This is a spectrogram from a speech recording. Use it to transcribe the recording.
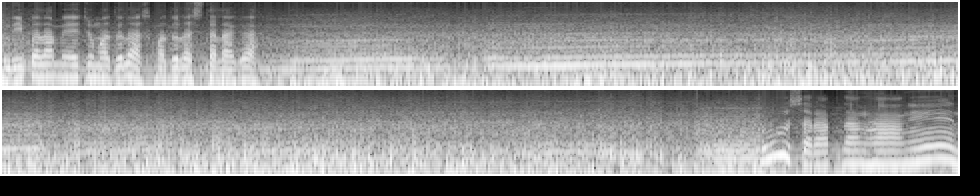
Hindi pala medyo madulas, madulas talaga. Uh, sarap ng hangin.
